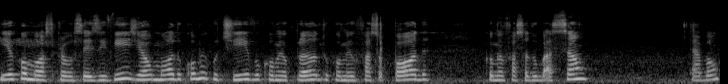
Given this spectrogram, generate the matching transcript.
E o que eu mostro para vocês em vídeo é o modo como eu cultivo, como eu planto, como eu faço poda, como eu faço adubação, tá bom?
